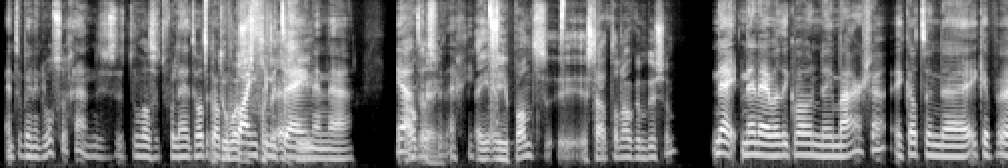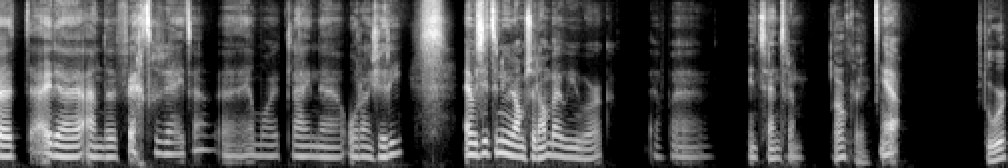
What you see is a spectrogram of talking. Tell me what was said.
en toen ben ik losgegaan. Dus toen was het volledig. Toen had ik ook een pandje meteen. En, ja, okay. was het echt. En, en je pand staat dan ook in Bussum? Nee, nee, nee, want ik woon in Maarsen. Ik, had een, uh, ik heb uh, tijden aan de vecht gezeten. Een uh, heel mooi klein orangerie. En we zitten nu in Amsterdam bij WeWork. Op, in het centrum. Oké. Okay. Ja. Stoer.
